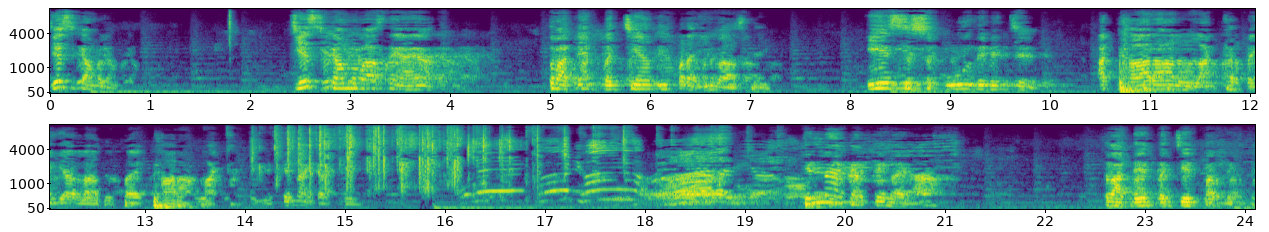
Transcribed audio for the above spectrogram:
ਜਿਸ ਕੰਮ ਲਈ, ਜਿਸ ਕੰਮ ਵਾਸਤੇ ਆਇਆ, ਤੁਹਾਡੇ ਬੱਚਿਆਂ ਦੀ ਪੜ੍ਹਾਈ ਵਾਸਤੇ, ਇਸ ਸਕੂਲ ਦੇ ਵਿੱਚ 18 ਲੱਖ ਰੁਪਈਆ ਲਾ ਦਿੱਤਾ ਹੈ 18 ਲੱਖ ਰੁਪਈਆ। ਕਿੰਨਾ ਕਰਕੇ ਕਿੰਨਾ ਕਰਕੇ ਲਾਇਆ? ਤੁਹਾਡੇ ਬੱਚੇ ਪੜ੍ਹ ਲਿਖਦੇ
